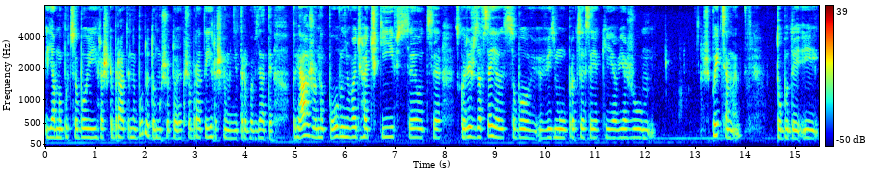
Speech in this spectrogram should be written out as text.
я, мабуть, з собою іграшки брати не буду, тому що то, якщо брати іграшки, мені треба взяти пряжу, наповнювач, гачки, все оце. Скоріш за все, я з собою візьму процеси, які я в'яжу шпицями, то буде і,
